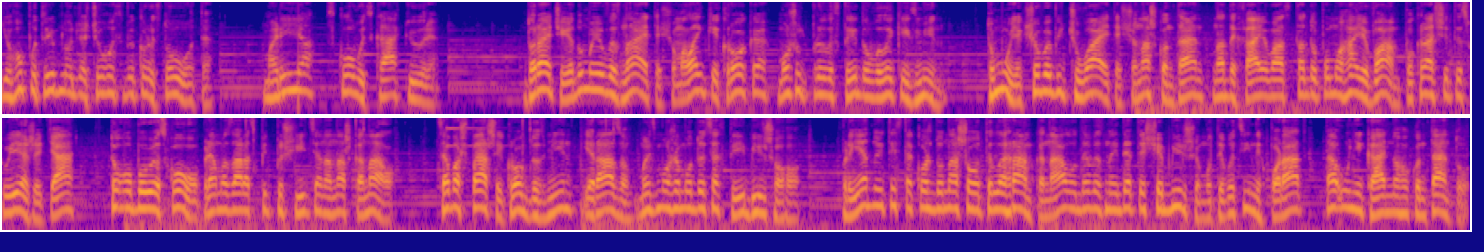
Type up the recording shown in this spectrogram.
його потрібно для чогось використовувати. Марія Скловицька Кюрі. До речі, я думаю, ви знаєте, що маленькі кроки можуть привести до великих змін. Тому, якщо ви відчуваєте, що наш контент надихає вас та допомагає вам покращити своє життя, то обов'язково прямо зараз підпишіться на наш канал. Це ваш перший крок до змін, і разом ми зможемо досягти більшого. Приєднуйтесь також до нашого телеграм-каналу, де ви знайдете ще більше мотиваційних порад та унікального контенту.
